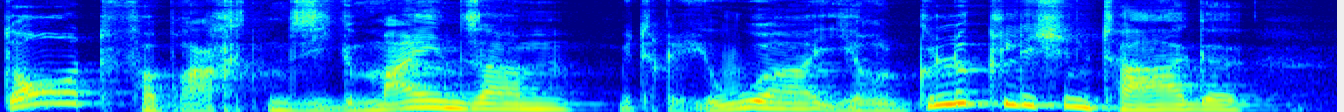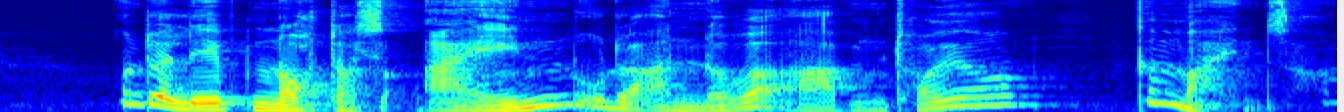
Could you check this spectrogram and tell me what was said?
Dort verbrachten sie gemeinsam mit Reua ihre glücklichen Tage und erlebten noch das ein oder andere Abenteuer gemeinsam.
